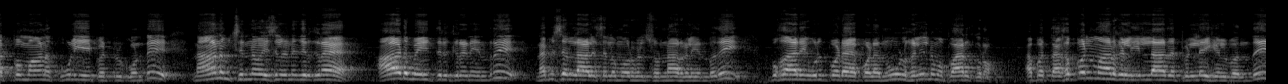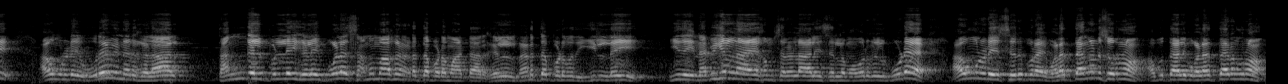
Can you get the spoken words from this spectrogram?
அற்பமான கூலியை பெற்றுக்கொண்டு நானும் சின்ன வயசில் இணைஞ்சிருக்கிறேன் ஆடு மேய்த்திருக்கிறேன் என்று நபிசல்லா அலிசல்லம் அவர்கள் சொன்னார்கள் என்பதை புகாரி உள்பட பல நூல்களில் நம்ம பார்க்கிறோம். அப்போ தகப்பன்மார்கள் இல்லாத பிள்ளைகள் வந்து அவங்களுடைய உறவினர்களால் தங்கள் பிள்ளைகளைப் போல சமமாக நடத்தப்பட மாட்டார்கள் நடத்தப்படுவது இல்லை. இதை நபிகள் நாயகம் சல்லா அலி செல்லம் அவர்கள் கூட அவங்களுடைய சிறுபிராய் வளர்த்தாங்கன்னு சொல்கிறோம் அபு தாலிப் வளர்த்தாருங்கிறோம்.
